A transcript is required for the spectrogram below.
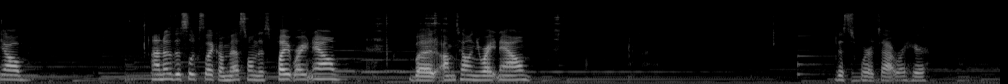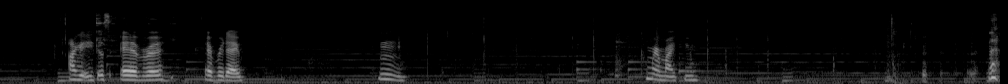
Y'all, I know this looks like a mess on this plate right now, but I'm telling you right now, this is where it's at right here. I can eat this every, every day. Mmm. Come here, Mikey. mm.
